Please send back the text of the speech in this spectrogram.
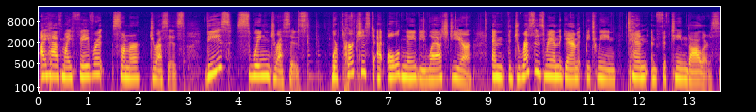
I have my favorite summer dresses. These swing dresses were purchased at Old Navy last year, and the dresses ran the gamut between 10 and $15.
